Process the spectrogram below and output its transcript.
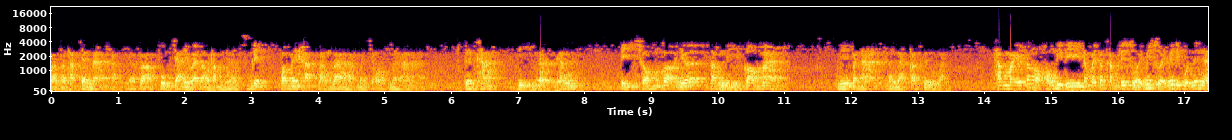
ว่าประทับใจมากครับ แล้วก็ภูมิใจว่าเราทำงานสำเร็จ เพราะไม่คาดหวังว่ามันจะออกมาเกินคาดดีมากเลยทั้งติชมก็เยอะตำหนิก็มาก มีปัญหาหนักๆก็คือว่าทำไมต้องเอาของดีๆทำไมต้องทำสวยๆไม่สวยไม่ได้บุญหรือไง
